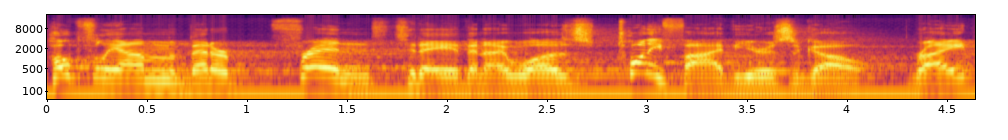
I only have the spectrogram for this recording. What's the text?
Hopefully, I'm a better friend today than I was 25 years ago, right?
